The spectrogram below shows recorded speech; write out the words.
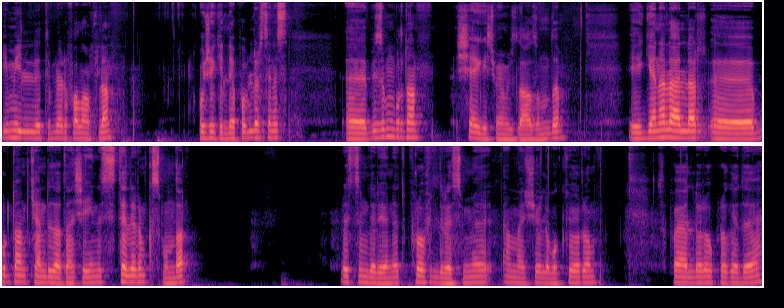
E-mail iletimleri falan filan o şekilde yapabilirsiniz. Eee, bizim buradan şeye geçmemiz lazımdı. Eee, genel ayarlar eee, buradan kendi zaten şeyini sitelerim kısmından Resimleri yönet. Profil resmi. Hemen şöyle bakıyorum. Ayarları Opraga'da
